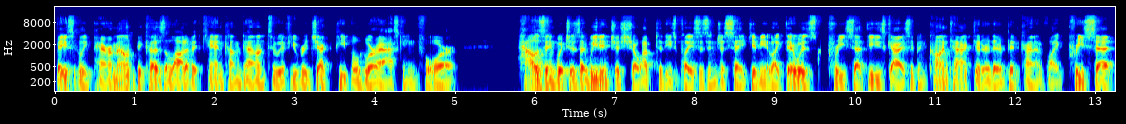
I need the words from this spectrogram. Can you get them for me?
basically paramount because a lot of it can come down to if you reject people who are asking for housing, which is like we didn't just show up to these places and just say, give me like there was preset, these guys had been contacted or there'd been kind of like preset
